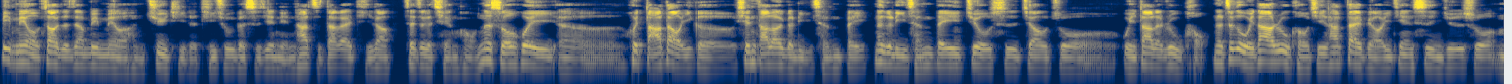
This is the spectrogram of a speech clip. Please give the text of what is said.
并没有照着这样，并没有很具体的提出一个时间点，他只大概提到在这个前后，那时候会呃会达到一个先达到一个里程碑，那个里程碑就是叫做伟大的入口。那这个伟大的入口其实它代表一件事情，就是说，嗯，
